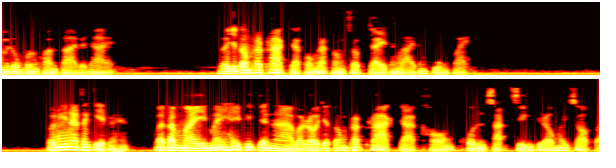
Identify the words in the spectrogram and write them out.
ไม่ล่วงพ้นความตายไปได้ เราจะต้องพลัดพรากจากของรักของชอบใจทั้งหลายทั้งปวงไปตัวนี้น่าสังเกตนะฮะ ว่าทำไมไม่ให้พิจารณาว่าเราจะต้องพลัดพรากจากของคนสัตว์สิ่งที่เราไม่ชอบไป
